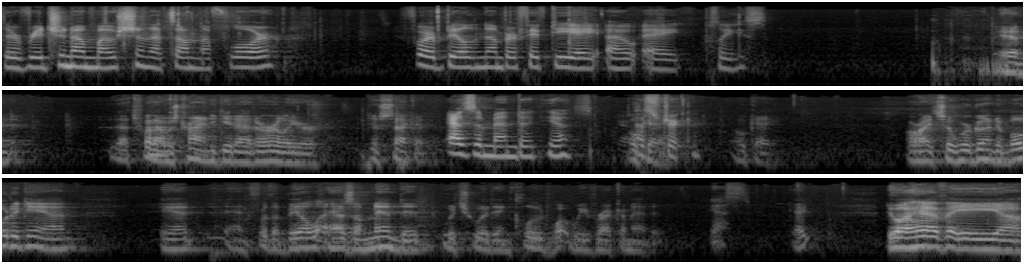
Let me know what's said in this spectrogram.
the original motion that's on the floor for bill number 5808, please. And that's what I was trying to get at earlier. Just a second. As amended, yes, as stricken. Okay. All right, so we're going to vote again and, and for the bill as amended, which would include what we've recommended. Yes. Okay. Do I have a, uh,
